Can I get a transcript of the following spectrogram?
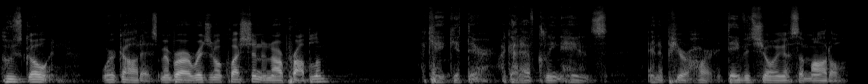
Who's going? Where God is. Remember our original question and our problem? I can't get there. I got to have clean hands and a pure heart. David's showing us a model.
